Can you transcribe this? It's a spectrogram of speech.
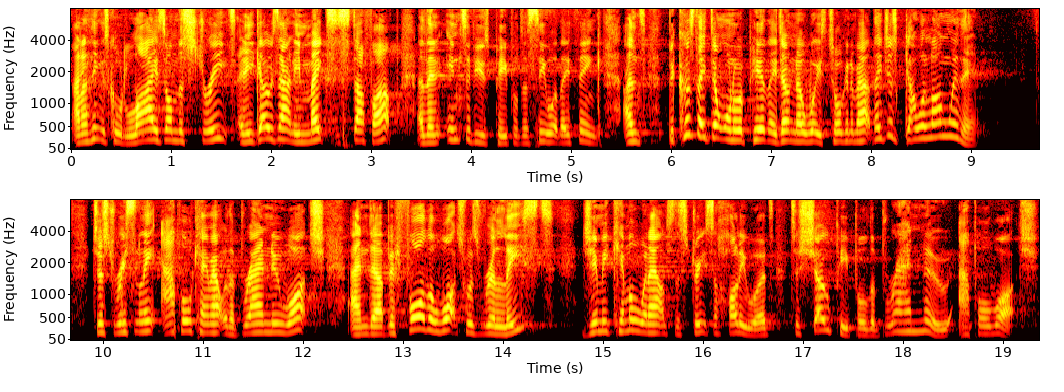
and I think it's called Lies on the Street. And he goes out and he makes stuff up and then interviews people to see what they think. And because they don't want to appear, they don't know what he's talking about, they just go along with it. Just recently, Apple came out with a brand new watch, and uh, before the watch was released, Jimmy Kimmel went out into the streets of Hollywood to show people the brand new Apple Watch.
